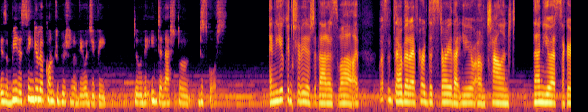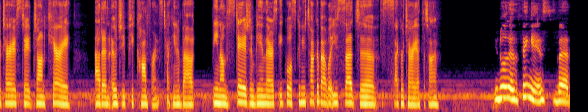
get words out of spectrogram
is been a singular contribution of the OGP to the international discourse. And you contributed to that as well. I wasn't there, but I've heard the story that you um, challenged then U.S. Secretary of State John Kerry at an OGP conference talking about being on the stage and being there as equals. Can you talk about what you said to the secretary at the time? You know, the thing is that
